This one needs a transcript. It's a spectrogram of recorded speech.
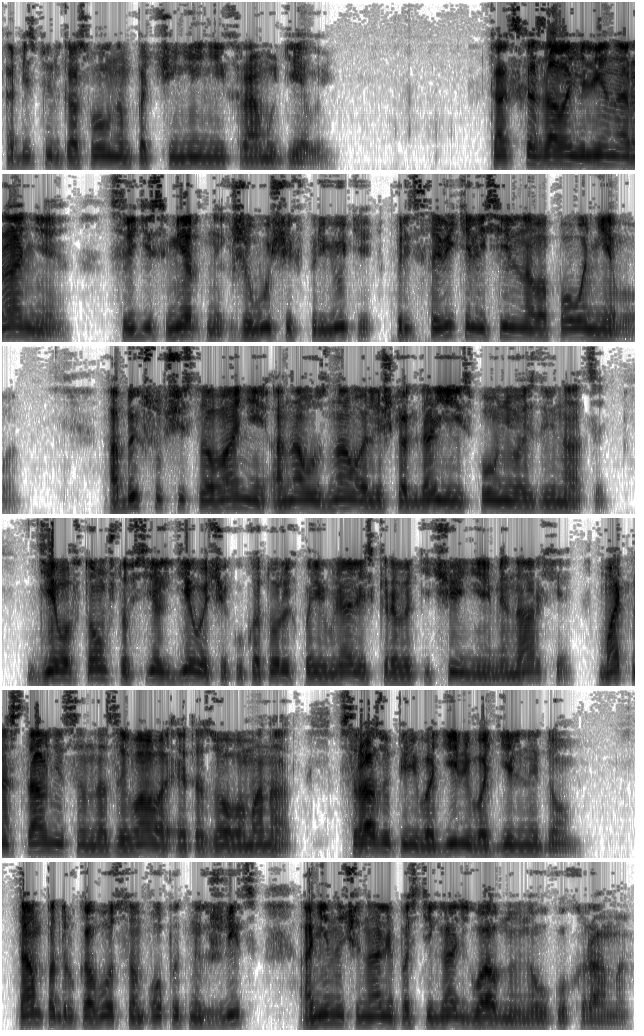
о беспрекословном подчинении храму Девы. Как сказала Елена ранее, среди смертных, живущих в приюте, представителей сильного пола не было. Об их существовании она узнала лишь когда ей исполнилось 12. Дело в том, что всех девочек, у которых появлялись кровотечения менархи, мать-наставница называла это зоомонад, сразу переводили в отдельный дом. Там под руководством опытных жриц они начинали постигать главную науку храма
